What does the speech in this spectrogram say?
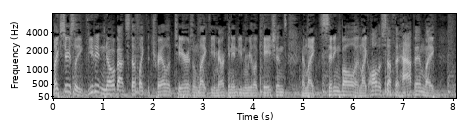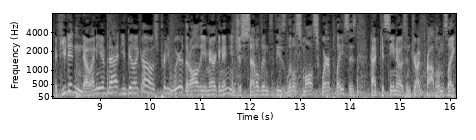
like seriously if you didn't know about stuff like the trail of tears and like the american indian relocations and like sitting bull and like all the stuff that happened like if you didn't know any of that you'd be like oh it's pretty weird that all the american indians just settled into these little small square places had casinos and drug problems. Like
